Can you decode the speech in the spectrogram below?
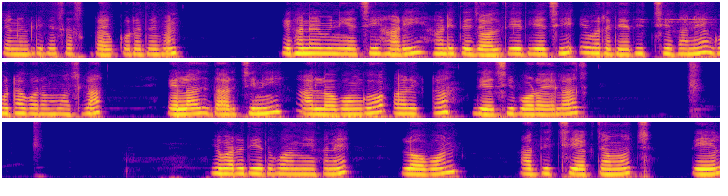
চ্যানেলটিকে সাবস্ক্রাইব করে দেবেন। এখানে আমি নিয়েছি হাঁড়ি। হাঁড়িতে জল দিয়ে দিয়েছি। এবারে দিয়ে দিচ্ছি এখানে গোটা গরম মশলা, এলাচ, দারচিনি আর লবঙ্গ আর একটা দিয়েছি বড় এলাচ। এবারে দিয়ে দেবো আমি এখানে লবণ আর দিচ্ছি এক চামচ তেল।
